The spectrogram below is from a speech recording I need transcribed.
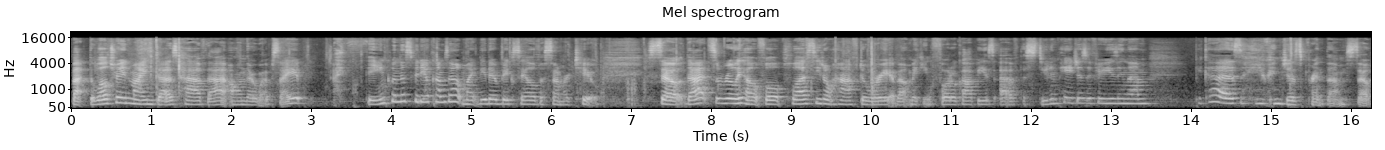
But the Well Trained Mind does have that on their website. I think when this video comes out might be their big sale of the summer too. So that's really helpful. Plus you don't have to worry about making photocopies of the student pages if you're using them because you can just print them. So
